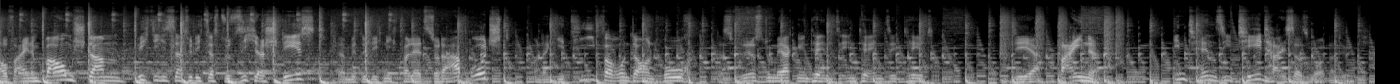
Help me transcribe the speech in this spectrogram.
auf einem Baumstamm. Wichtig ist natürlich, dass du sicher stehst, damit du dich nicht verletzt oder abrutscht. Und dann geh tiefer runter und hoch. Das wirst du merken in der Intensität der Beine. Intensität heißt das Wort natürlich.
